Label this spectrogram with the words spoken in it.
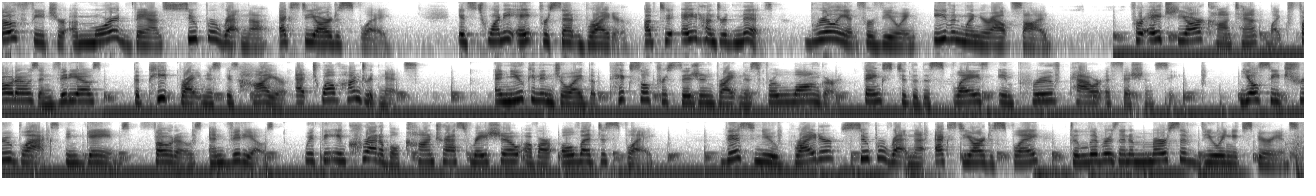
Both feature a more advanced Super Retina XDR display. It's 28% brighter, up to 800 nits, brilliant for viewing even when you're outside. For HDR content like photos and videos, the peak brightness is higher at 1200 nits. And you can enjoy the pixel precision brightness for longer thanks to the display's improved power efficiency. You'll see true blacks in games, photos, and videos with the incredible contrast ratio of our OLED display. This new brighter Super Retina XDR display delivers an immersive viewing experience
